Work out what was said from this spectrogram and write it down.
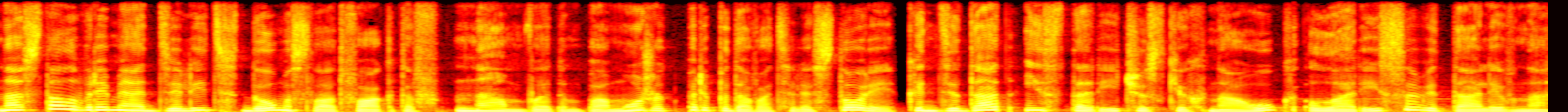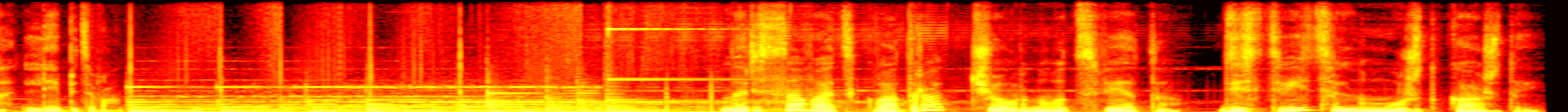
Настало время отделить домыслы от фактов. Нам в этом поможет преподаватель истории, кандидат исторических наук Лариса Витальевна Лебедева. Нарисовать квадрат черного цвета действительно может каждый.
